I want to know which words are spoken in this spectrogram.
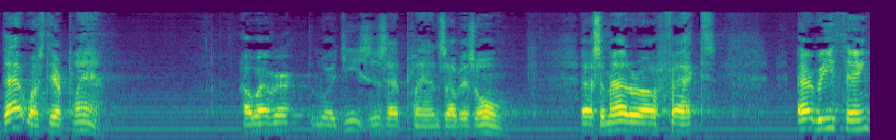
That was their plan. However, the Lord Jesus had plans of his own. As a matter of fact, everything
